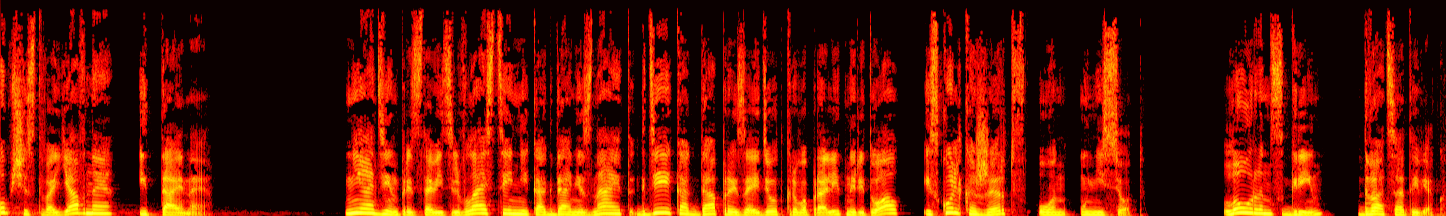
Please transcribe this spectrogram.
общество явное и тайное. Ни один представитель власти никогда не знает, где и когда произойдет кровопролитный ритуал и сколько жертв он унесет. Лоуренс Грин, 20 век.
